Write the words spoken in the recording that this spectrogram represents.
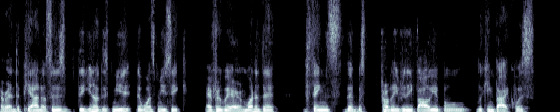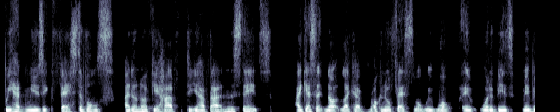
around the piano. So there's, you know, there's mu- there was music everywhere. And one of the things that was probably really valuable looking back was we had music festivals. I don't know if you have, do you have that in the States? I guess that not like a rock and roll festival. We, what it, what it be is maybe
